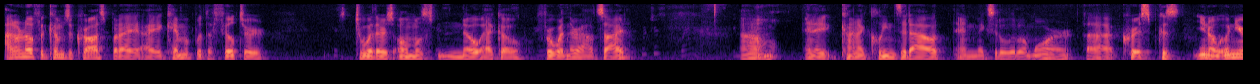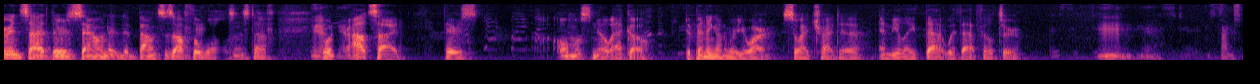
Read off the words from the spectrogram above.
I don't know if it comes across, but I, I came up with a filter to where there's almost no echo for when they're outside. Um, and it kind of cleans it out and makes it a little more uh, crisp because you know when you're inside, there's sound that bounces off the walls and stuff. Yeah, but when you're outside, there's almost no echo depending on where you are. So I tried to emulate that with that filter. Mm, yeah. It's nice.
